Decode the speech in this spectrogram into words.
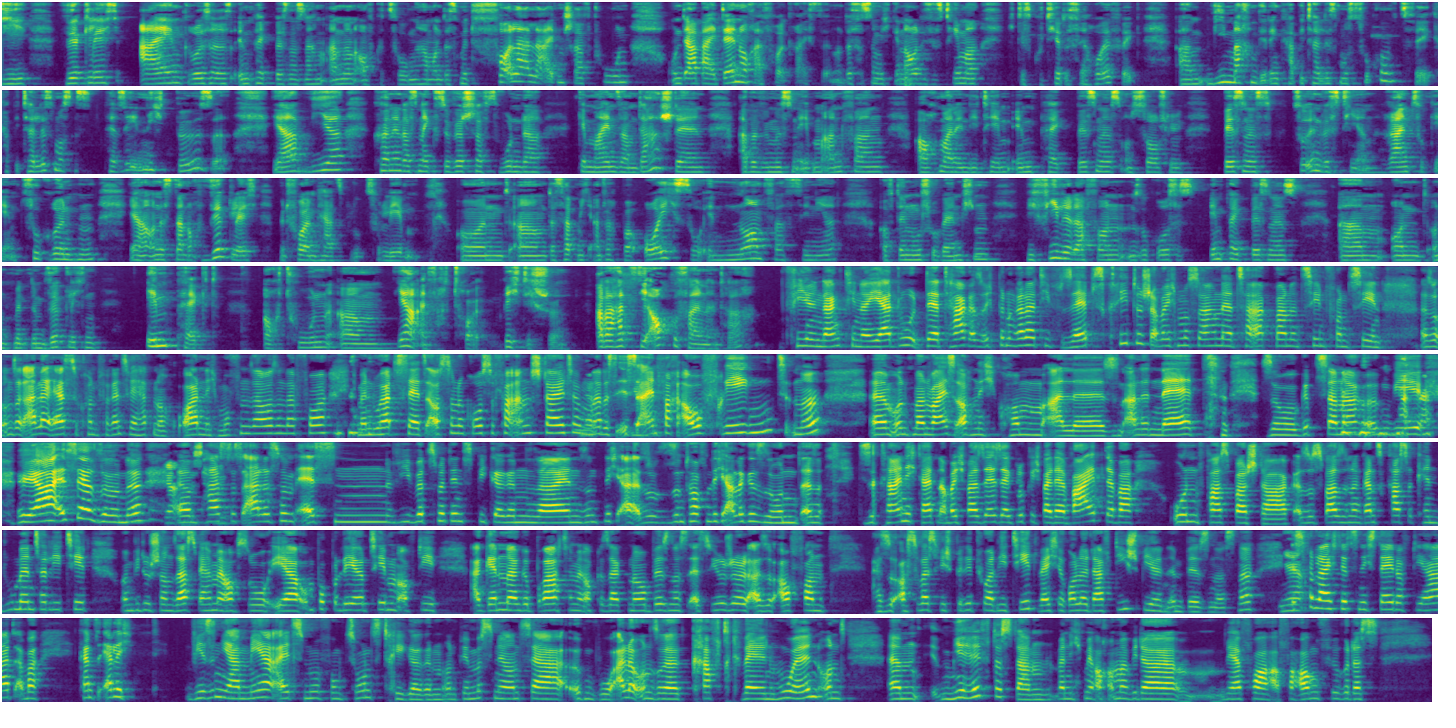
die wirklich ein größeres Impact-Business nach dem anderen aufgezogen haben und das mit voller Leidenschaft tun und dabei dennoch erfolgreich sind. Und das ist nämlich genau dieses Thema, ich diskutiere das sehr häufig. Ähm, wie machen wir den Kapitalismus zukunftsfähig? Kapitalismus ist per se nicht böse. Ja, wir können das nächste Wirtschaftswunder gemeinsam darstellen, aber wir müssen eben anfangen, auch mal in die Themen Impact Business und Social Business zu investieren, reinzugehen, zu gründen, ja, und es dann auch wirklich mit vollem Herzblut zu leben. Und ähm, das hat mich einfach bei euch so enorm fasziniert auf der Nushu Vention, wie viele davon ein so großes Impact-Business ähm, und, und mit einem wirklichen Impact auch tun. Ähm, ja, einfach toll. Richtig schön. Aber hat es dir auch gefallen, ein Tag? Vielen Dank, Tina. Ja, du, der Tag, also ich bin relativ selbstkritisch, aber ich muss sagen, der Tag war eine 10 von 10. Also unsere allererste Konferenz, wir hatten auch ordentlich Muffensausen davor. Ich meine, du hattest ja jetzt auch so eine große Veranstaltung, ja. ne? Das ist einfach aufregend, ne? Ähm, und man weiß auch nicht, kommen alle, sind alle nett. So, gibt's danach irgendwie, ja, ist ja so, ne? Ja, ähm, passt das alles im Essen? Wie wird's mit den Speakerinnen sein? Sind nicht, also sind hoffentlich alle gesund? Also diese kleinen Kleinigkeiten, aber ich war sehr, sehr glücklich, weil der Vibe, der war unfassbar stark. Also es war so eine ganz krasse Can-Do-Mentalität. Und wie du schon sagst, wir haben ja auch so eher unpopuläre Themen auf die Agenda gebracht, haben ja auch gesagt, no business as usual, also auch von also auch sowas wie Spiritualität, welche Rolle darf die spielen im Business? Ne? Ja. Ist vielleicht jetzt nicht State of the Art, aber ganz ehrlich, wir sind ja mehr als nur Funktionsträgerin und wir müssen ja uns ja irgendwo alle unsere Kraftquellen holen und ähm, mir hilft es dann, wenn ich mir auch immer wieder ja, vor, vor Augen führe, dass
